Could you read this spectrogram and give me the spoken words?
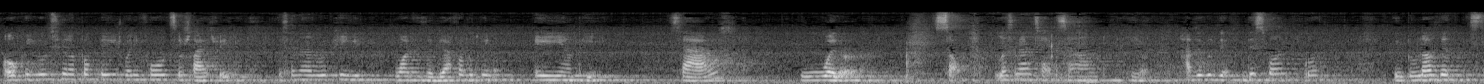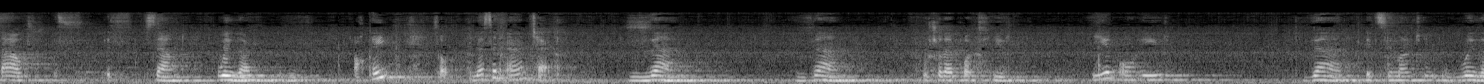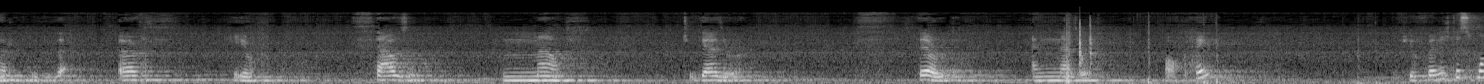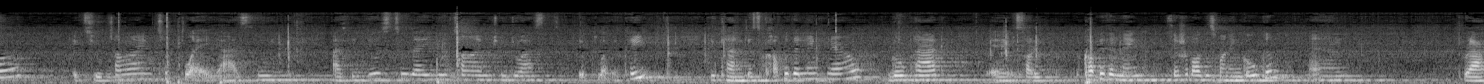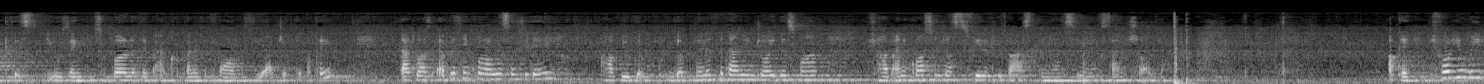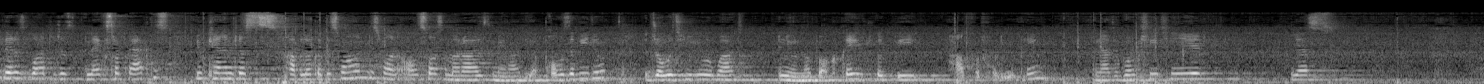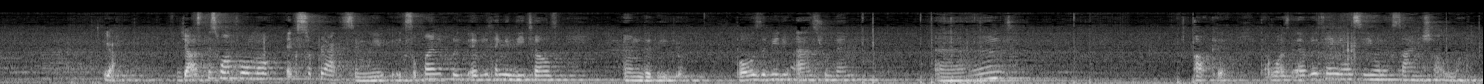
Open your student book page 24, exercise 3. Listen and repeat what is the difference between A and P. South, weather. So, listen and take sound here. Have it? this one? Good. We pronounce the south is sound weather. Okay? So, listen and check. Then, Then, what should I put here? Here or here? Then, it's similar to wither, with the earth here. Thousand, mouth, together. Third, another. Okay? If you finish this one, it's your time to play as we as we used today your time to just play okay you can just copy the link now go back uh, sorry copy the link search about this one in google and practice using superlative and comparative forms the adjective okay? That was everything for our lesson today. I hope you get benefit and enjoy this one. If you have any question just feel free to ask me and see you next time inshallah Okay, before you leave, there is what just an extra practice. You can just have a look at this one. This one also summarized main idea. Pause the video, draw it in your what in your notebook. Okay, it would be helpful for you. Okay, another worksheet here. Yes. Yeah, just this one for more extra practicing. We explain everything in details in the video. Pause the video, answer them, and okay. That was everything. I'll see you next time, inshallah.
